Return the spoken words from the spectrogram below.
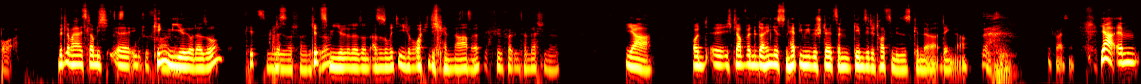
Boah. Mittlerweile heißt es, glaube ich, äh, King Meal oder so. Kids Meal wahrscheinlich. Kids oder? Meal oder so. Also so ein richtig räudiger Name. Auf jeden Fall international. Ja, und äh, ich glaube, wenn du da hingehst und Happy Meal bestellst, dann geben sie dir trotzdem dieses Kinderding da. ich weiß nicht. Ja, ähm,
